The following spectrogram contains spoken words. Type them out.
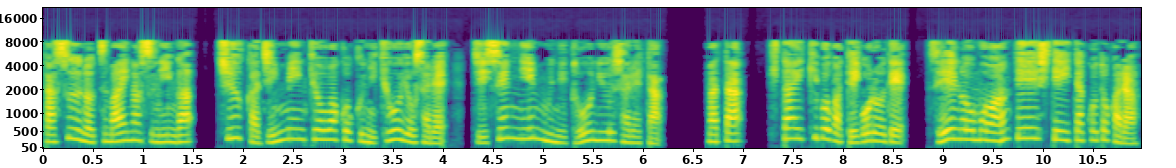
多数のツマイナス2が中華人民共和国に供与され、実戦任務に投入された。また、機体規模が手頃で、性能も安定していたことから、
